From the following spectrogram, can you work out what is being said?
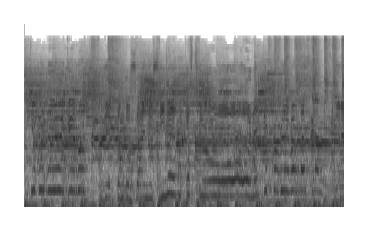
que y que estudiar tantos años sin educación. Hay que problema más grande en mi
